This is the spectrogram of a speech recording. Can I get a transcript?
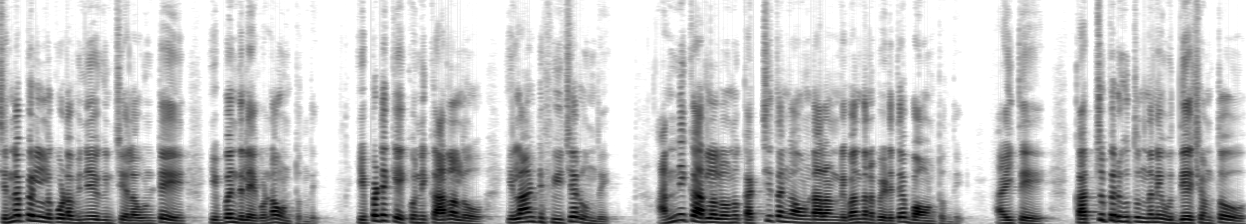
చిన్నపిల్లలు కూడా వినియోగించేలా ఉంటే ఇబ్బంది లేకుండా ఉంటుంది. ఇప్పటికే కొన్ని కార్లలో ఇలాంటి ఫీచర్ ఉంది. అన్ని కార్లలోనూ ఖచ్చితంగా ఉండాలని నిబంధన పెడితే బాగుంటుంది. అయితే ఖర్చు పెరుగుతుందనే ఉద్దేశంతో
